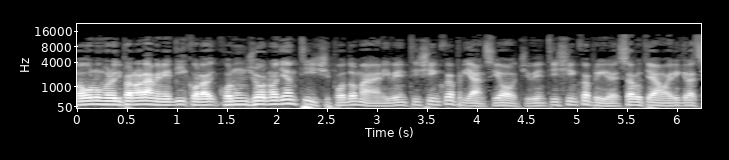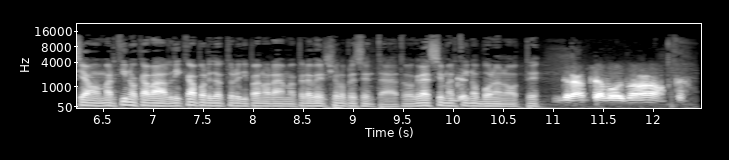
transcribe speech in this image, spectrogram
Nuovo numero di Panorama in edicola con un giorno di anticipo, domani 25 aprile, anzi oggi 25 aprile. Salutiamo e ringraziamo Martino Cavalli, caporedattore di Panorama, per avercelo presentato. Grazie Martino, buonanotte. Grazie a voi, buonanotte.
